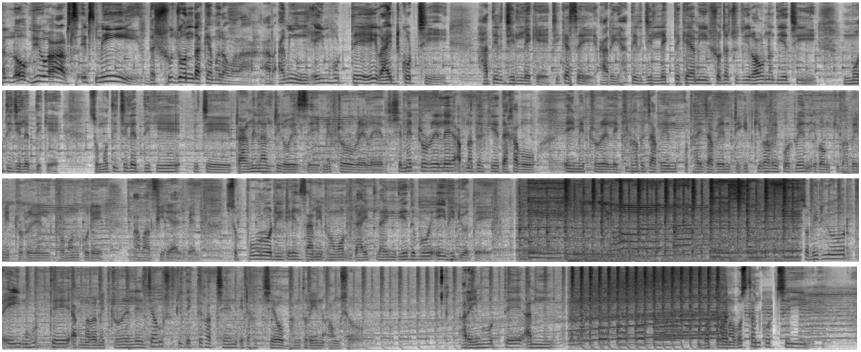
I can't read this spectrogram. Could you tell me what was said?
Hello viewers it's me the Sujan the ক্যামেরাওয়ালা আর আমি এই মুহূর্তে রাইড করছি হাতির ঝিল লেকে, ঠিক আছে? আর এই হাতির ঝিল লেক থেকে আমি সোজাসুজি রওনা দিয়েছি মতিঝিলের দিকে। সো মতিঝিলের দিকে যে টার্মিনালটি রয়েছে মেট্রো রেলের সে মেট্রো রেলে আপনাদেরকে দেখাবো এই মেট্রো রেলে কীভাবে যাবেন, কোথায় যাবেন, টিকিট কীভাবে করবেন এবং কীভাবে মেট্রো রেল ভ্রমণ করে আবার ফিরে আসবেন। সো পুরো ডিটেলস আমি ভ্রমণ গাইডলাইন দিয়ে দেবো এই ভিডিওতে। সো ভিডিওর এই মুহূর্তে আপনারা মেট্রো রেলের যে অংশটি দেখতে পাচ্ছেন, এটা হচ্ছে অভ্যন্তরীণ অংশ। আর এই মুহূর্তে আমি বর্তমান অবস্থান করছি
